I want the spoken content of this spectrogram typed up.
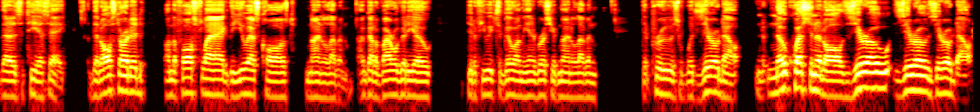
that is the TSA. That all started on the false flag the U.S. caused 9/11. I've got a viral video did a few weeks ago on the anniversary of 9/11 that proves with zero doubt, no question at all, zero zero zero doubt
